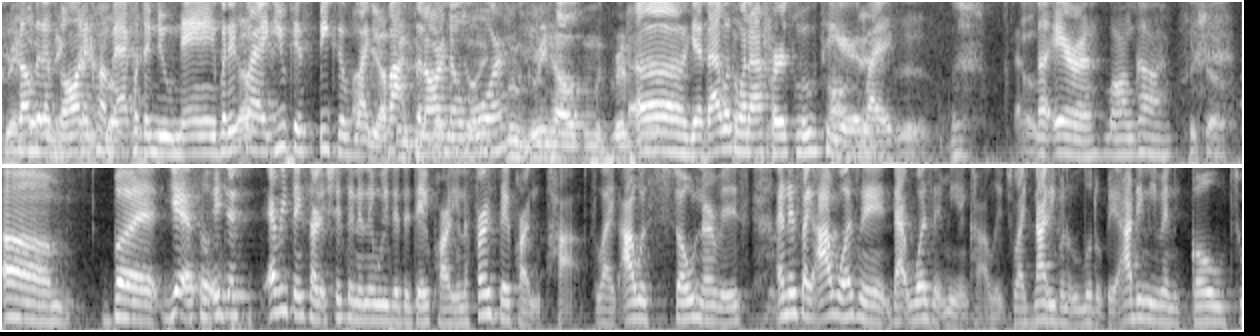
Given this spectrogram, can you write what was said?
Grand some that have gone and come back with a new name. But it's Yup. like you can speak of like Yeah, spots that are no joints. more. with Greenhouse? I'm with Griffin? Uh yeah, that was when I first moved Oh, here. man, like yeah. An era long gone. for sure. Um, but yeah, so it just everything started shifting, and then we did the day party, and the first day party popped. Like I was so nervous, and it's like I wasn't. That wasn't me in college. Like not even a little bit. I didn't even go to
